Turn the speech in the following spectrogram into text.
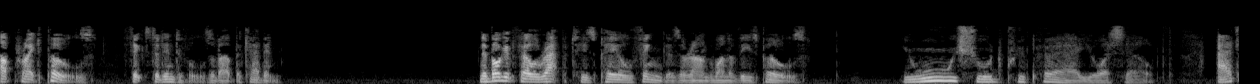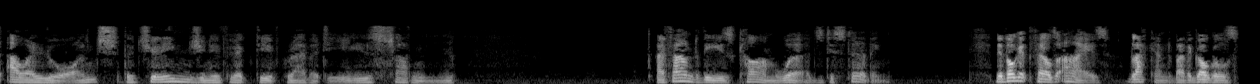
upright poles fixed at intervals about the cabin. Nebogipfel wrapped his pale fingers around one of these poles. You should prepare yourself. At our launch, the change in effective gravity is sudden. I found these calm words disturbing. Nebogipfel's eyes, blackened by the goggles,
